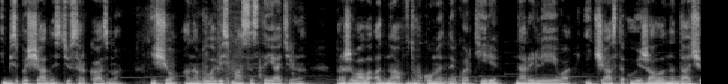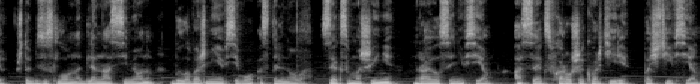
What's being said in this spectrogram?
и беспощадностью сарказма. Еще она была весьма состоятельна. Проживала одна в двухкомнатной квартире на Рылеева и часто уезжала на дачу, что, безусловно, для нас с Семеном было важнее всего остального. Секс в машине нравился не всем, а секс в хорошей квартире почти всем.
